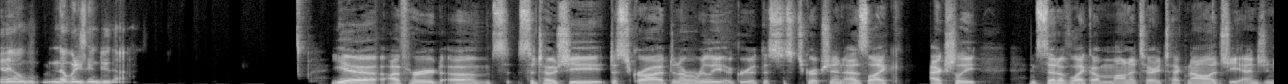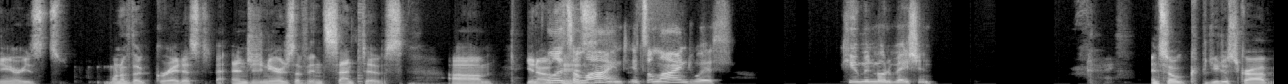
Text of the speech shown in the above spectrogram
You know, nobody's going to do that. Yeah, I've heard um, Satoshi described, and I really agree with this description as like actually instead of like a monetary technology engineer, he's one of the greatest engineers of incentives. Um, you know, well, it's his- aligned. It's aligned with human motivation. And so, could you describe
